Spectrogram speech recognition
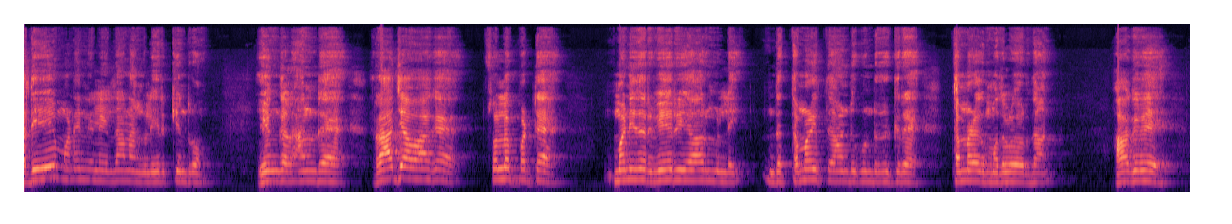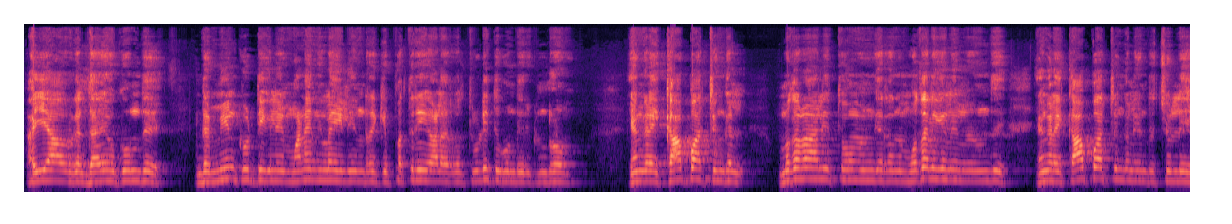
அதே மனநிலையில் தான் நாங்கள் இருக்கின்றோம். எங்கள் அந்த ராஜாவாக சொல்லப்பட்ட மனிதர் வேறு யாரும் இல்லை. இந்த தமிழகத்தை ஆண்டு கொண்டிருக்கிற தமிழக முதல்வர் தான். ஆகவே ஐயா அவர்கள் தயவு கூர்ந்து இந்த மீன் குட்டிகளின் மனநிலையில் இன்றைக்கு பத்திரிகையாளர்கள் துடித்து கொண்டிருக்கின்றோம். எங்களை காப்பாற்றுங்கள். முதலாளித்துவம் என்கிற அந்த முதலைகளிலிருந்து எங்களை காப்பாற்றுங்கள் என்று சொல்லி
